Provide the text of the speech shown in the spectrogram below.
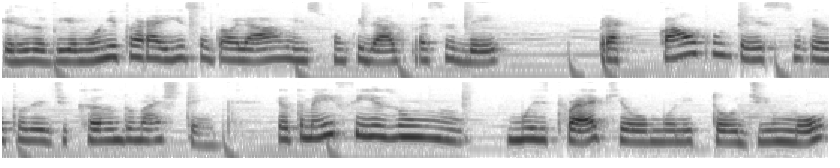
eu resolvi monitorar isso, olhar isso com cuidado para saber para qual contexto eu estou dedicando mais tempo. Eu também fiz um, mood track ou monitor de humor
